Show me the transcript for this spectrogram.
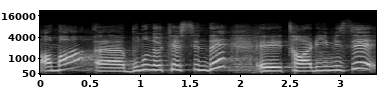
ama e, bunun ötesinde e, tarihimizi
